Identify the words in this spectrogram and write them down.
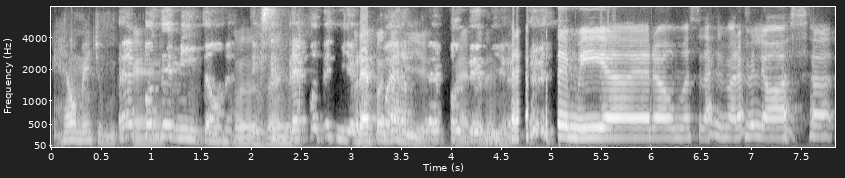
realmente. Pré-pandemia, é, então, né? Tem que ser pré-pandemia. Pré-pandemia. Pré-pandemia. Pré-pandemia era uma cidade maravilhosa.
